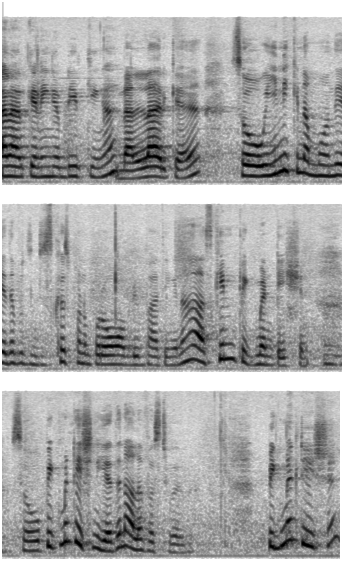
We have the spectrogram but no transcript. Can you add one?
நல்லா இருக்கேன். நீங்கள் எப்படி இருக்கீங்க? நல்லா இருக்கேன். ஸோ இன்னைக்கு நம்ம வந்து எதை பற்றி டிஸ்கஸ் பண்ண போகிறோம் அப்படின்னு பார்த்தீங்கன்னா ஸ்கின் பிக்மெண்டேஷன் ஸோ பிக்மெண்டேஷன் எதனால ஃபர்ஸ்ட் வருது? பிக்மெண்டேஷன்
